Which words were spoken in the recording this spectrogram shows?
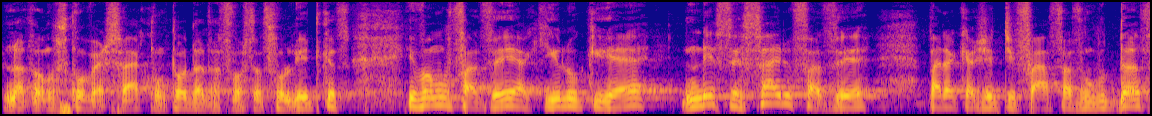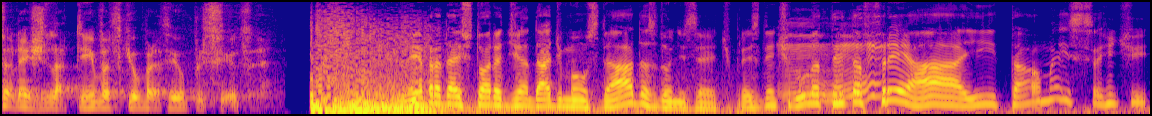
nós vamos conversar com todas as forças políticas e vamos fazer aquilo que é necessário fazer para que a gente faça as mudanças legislativas que o Brasil precisa. Lembra da história de andar de mãos dadas, Donizete? O presidente Lula uhum. tenta frear aí e tal, mas a gente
